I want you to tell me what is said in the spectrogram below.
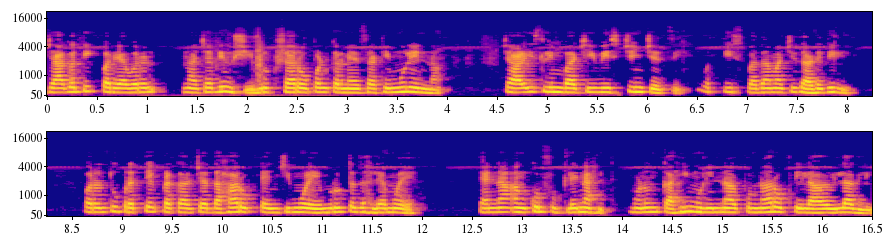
जागतिक पर्यावरणाच्या दिवशी वृक्षारोपण करण्यासाठी मुलींना चाळीस लिंबाची वीस चिंचेची व तीस बदामाची झाडे दिली. परंतु प्रत्येक प्रकारच्या दहा रोपट्यांची मुळे मृत झाल्यामुळे त्यांना अंकुर फुटले नाहीत. म्हणून काही मुलींना पुन्हा रोपटी लावावी लागली.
